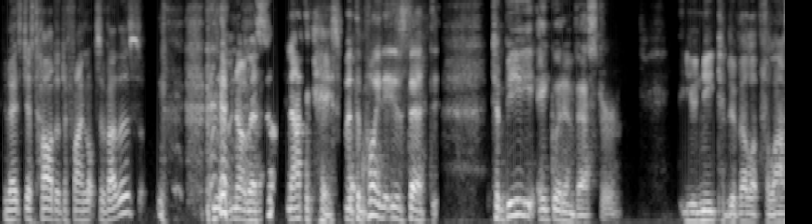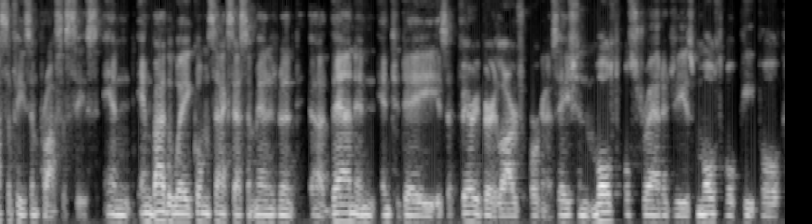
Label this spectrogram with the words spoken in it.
you know, it's just harder to find lots of others? no, no, that's not the case. But the point is that to be a good investor, you need to develop philosophies and processes. And and by the way, Goldman Sachs Asset Management uh, then and, and today is a very very large organization, multiple strategies, multiple people,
